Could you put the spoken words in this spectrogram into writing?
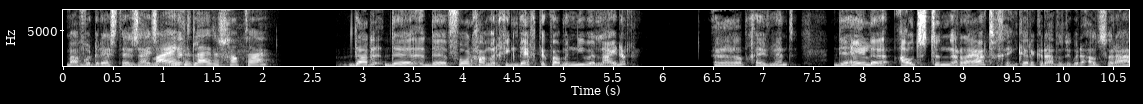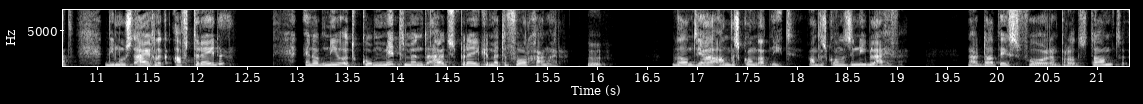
Maar voor de rest, hè, zij maar zijn Maar even het leiderschap daar? daar de, de voorganger ging weg, er kwam een nieuwe leider. Uh, op een gegeven moment de hele oudstenraad, geen kerkraad natuurlijk, maar de oudste raad, die moest eigenlijk aftreden en opnieuw het commitment uitspreken met de voorganger. Hm. Want ja, anders kon dat niet. Anders konden ze niet blijven. Nou, dat is voor een protestant uh,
